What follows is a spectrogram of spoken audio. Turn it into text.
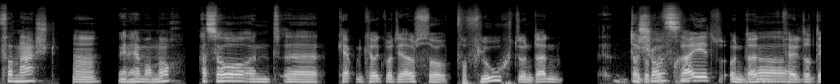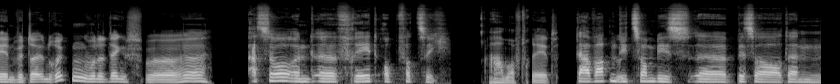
vernascht. Ah. Wen haben wir noch? Achso, und äh, Captain Kirk wird ja erst so verflucht und dann wird er befreit und dann Ja. fällt er denen wieder in den Rücken, wo du denkst, äh, Achso, und äh, Fred opfert sich. armer Fred. Da warten die Zombies, äh, bis er dann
